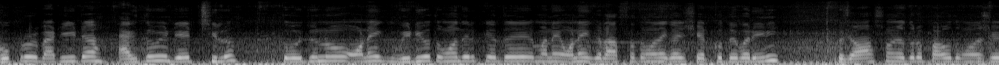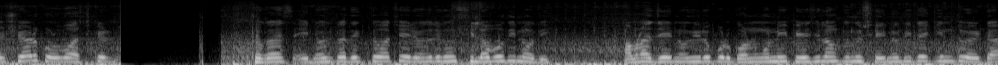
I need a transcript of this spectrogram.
গোপ্রোর ব্যাটারিটা একদমই ডেড ছিল, তো ওই জন্য অনেক ভিডিও তোমাদেরকে মানে অনেক রাস্তা তোমাদের কাছে শেয়ার করতে পারিনি। তো যাওয়ার সময় যতটা পারব তোমাদের সাথে শেয়ার করব আজকের। তো গাইস এই নদীটা দেখতে পাচ্ছি, এই নদীটা কিন্তু শিলাবতী নদী। আমরা যে নদীর ওপর গনগনি পেয়েছিলাম, কিন্তু সেই নদীটাই কিন্তু এটা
